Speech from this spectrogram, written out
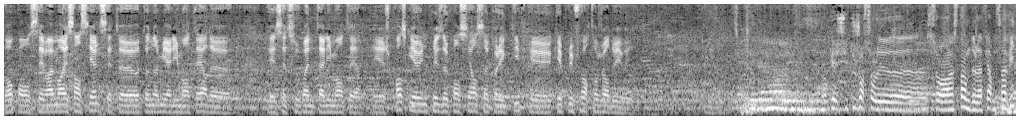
Donc on c'est vraiment essentiel cette autonomie alimentaire et cette souveraineté alimentaire. Et je pense qu'il y a une prise de conscience collective qui est, plus forte aujourd'hui. Donc je suis toujours sur le sur un stand de la ferme Saint-Vite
